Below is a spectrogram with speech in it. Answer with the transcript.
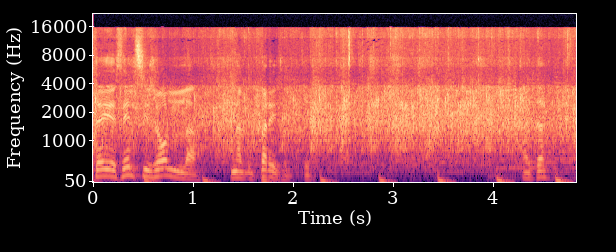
teie seltsis olla nagu päriselt. aitäh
